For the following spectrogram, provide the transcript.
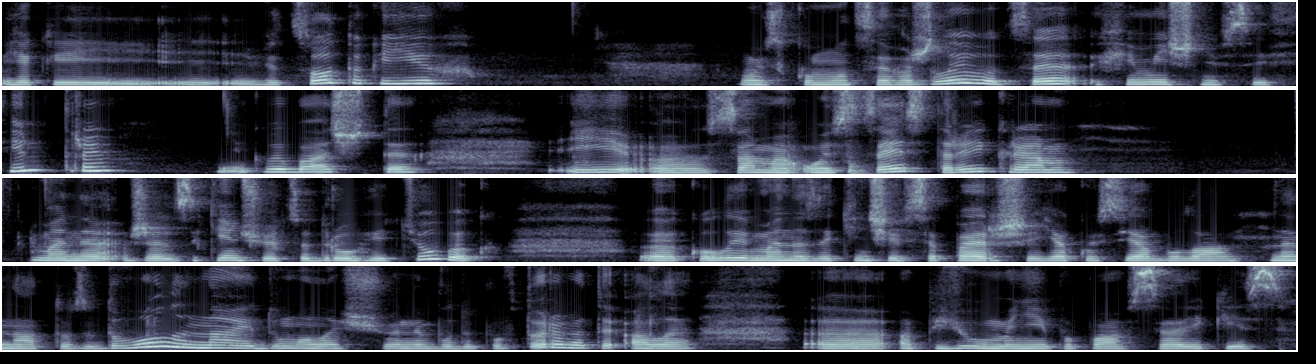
який відсоток їх. Ось кому це важливо, це хімічні всі фільтри, як ви бачите. І е, саме ось цей старий крем. У мене вже закінчується другий тюбик. Е, коли в мене закінчився перший, якось я була не надто задоволена і думала, що не буду повторювати, але е, ап'ю мені попався якийсь,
